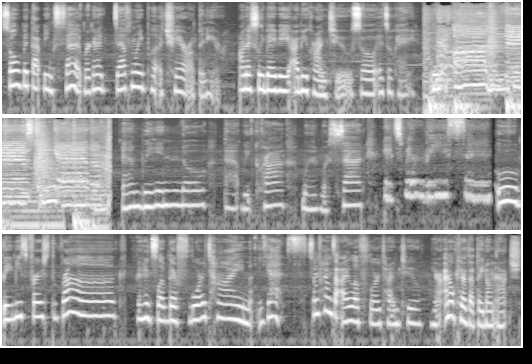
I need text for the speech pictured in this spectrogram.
So, with that being said, we're going to definitely put a chair up in here. Honestly, baby, I'd be crying too, so it's okay. We're all in this together, and we know that we cry when we're sad. It's releasing. Ooh, baby's first rug. Parents love their floor time. Yes. Sometimes I love floor time too. Here, I don't care that they don't match.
